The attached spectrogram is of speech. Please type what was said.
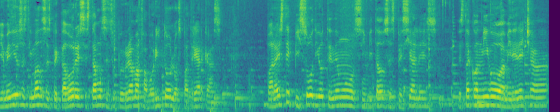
Bienvenidos estimados espectadores, estamos en su programa favorito Los Patriarcas. Para este episodio tenemos invitados especiales. Está conmigo a mi derecha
